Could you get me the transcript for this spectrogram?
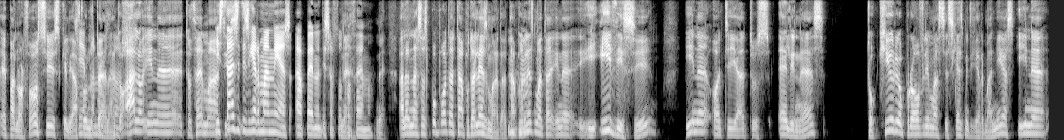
επανορθώσεις και αυτό είναι το ένα. Το επανορθώσεις. άλλο είναι το θέμα. Η της- στάση της Γερμανίας απέναντι σε αυτό Ναι, το θέμα. Ναι. Αλλά να σας πω πρώτα τα αποτελέσματα. Τα αποτελέσματα είναι, η είδηση είναι ότι για τους Έλληνες το κύριο πρόβλημα στη σχέση με τη Γερμανία είναι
